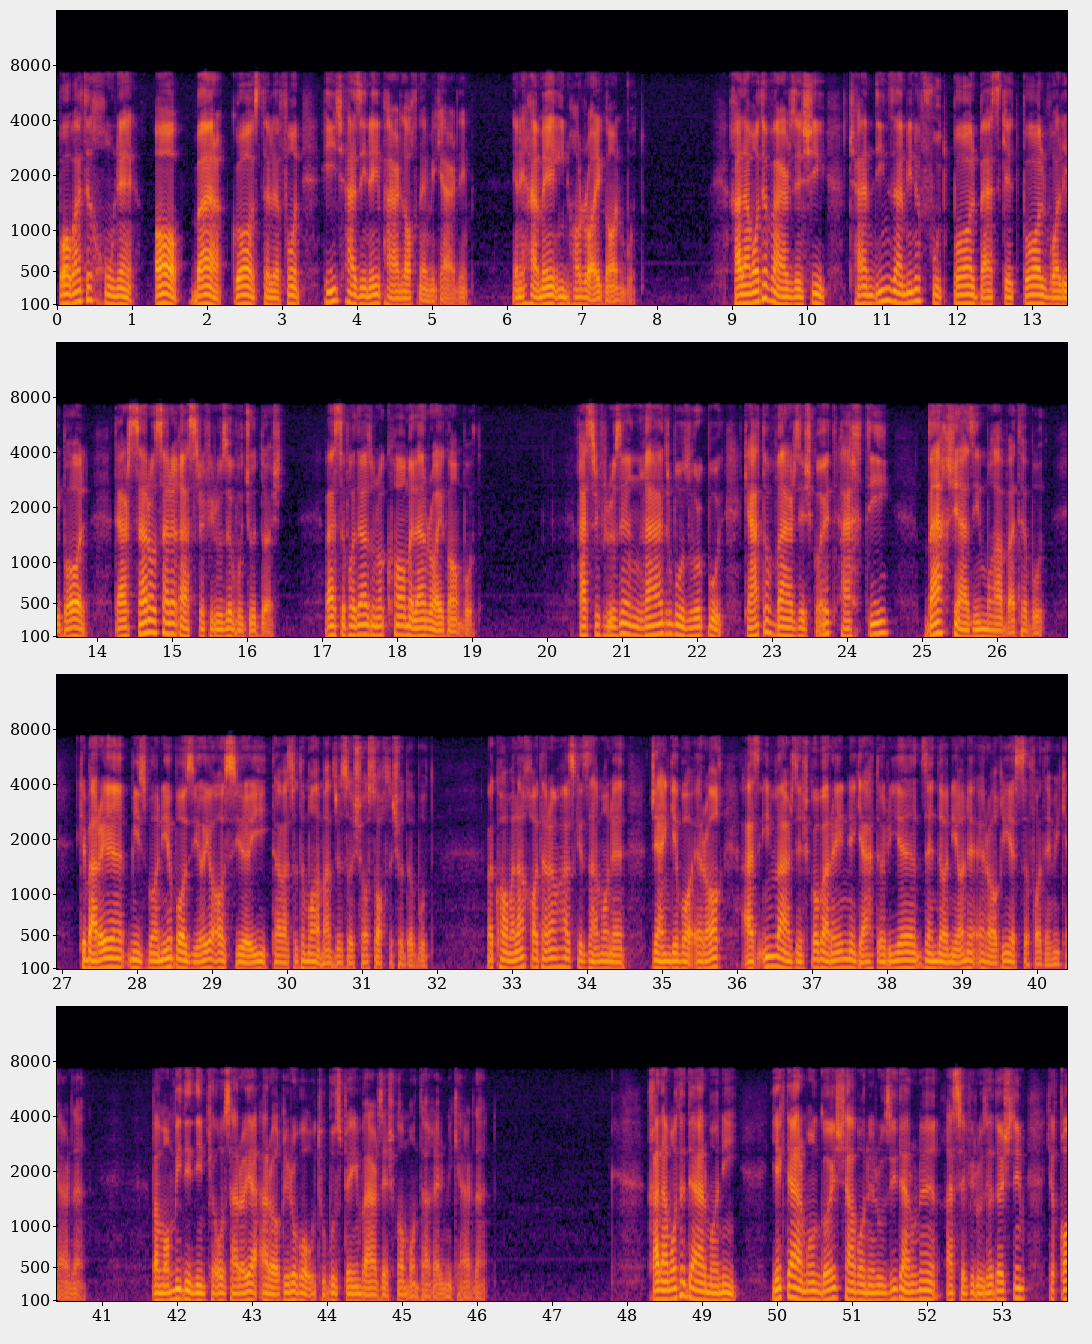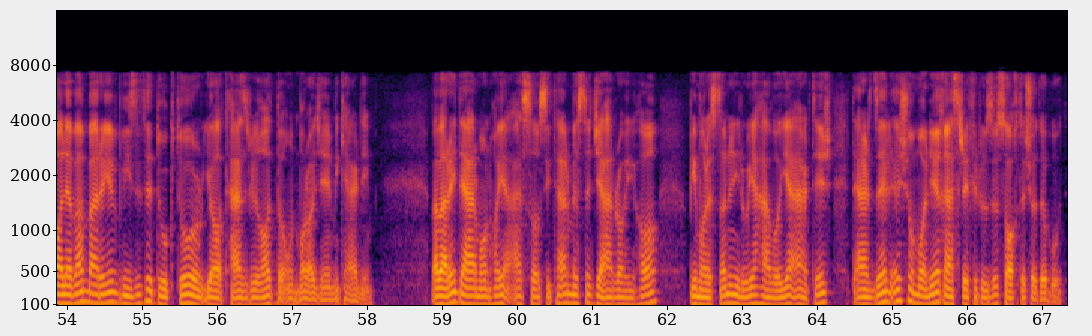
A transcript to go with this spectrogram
بابت خونه آب، برق، گاز، تلفن هیچ هزینه پرداخت نمی کردیم. یعنی همه اینها رایگان بود. خدمات ورزشی چندین زمین فوتبال، بسکتبال، والیبال در سراسر قصر فیروزه وجود داشت و استفاده از اونها کاملا رایگان بود. قصر فیروزه انقدر بزرگ بود که حتی ورزشگاه تختی بخشی از این محوطه بود که برای میزبانی بازی های آسیایی توسط محمد رضا شاه ساخته شده بود و کاملا خاطرم هست که زمان جنگ با عراق از این ورزشگاه برای نگهداری زندانیان عراقی استفاده می‌کردند و ما می‌دیدیم که اسرای عراقی رو با اتوبوس به این ورزشگاه منتقل می‌کردند خدمات درمانی. یک درمانگاه شبانه روزی درون قصر فیروزه داشتیم که غالبا برای ویزیت دکتر یا تزریقات به اون مراجعه می کردیم و برای درمان های اساسی تر مثل جراحی ها بیمارستان نیروی هوایی ارتش در زل شمالی قصر فیروزه ساخته شده بود.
